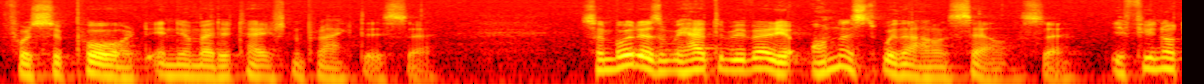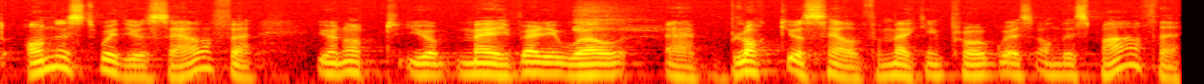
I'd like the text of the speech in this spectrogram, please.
for support in your meditation practice. So in Buddhism, we have to be very honest with ourselves. Uh, if you're not honest with yourself, uh, you're not, you may very well uh, block yourself from making progress on this path. Uh.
